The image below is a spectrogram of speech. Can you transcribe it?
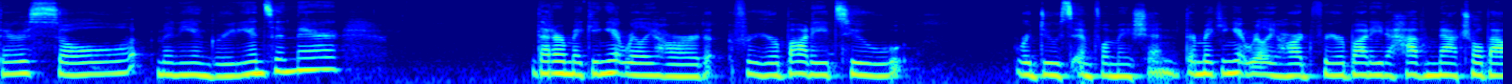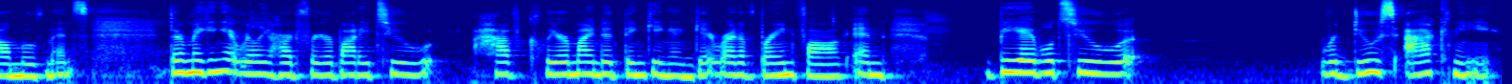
There's so many ingredients in there that are making it really hard for your body to reduce inflammation. They're making it really hard for your body to have natural bowel movements. They're making it really hard for your body to have clear minded thinking and get rid of brain fog and be able to reduce acne.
